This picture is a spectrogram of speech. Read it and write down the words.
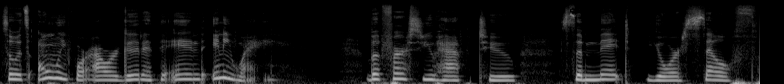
So it's only for our good at the end anyway. But first, you have to submit yourself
